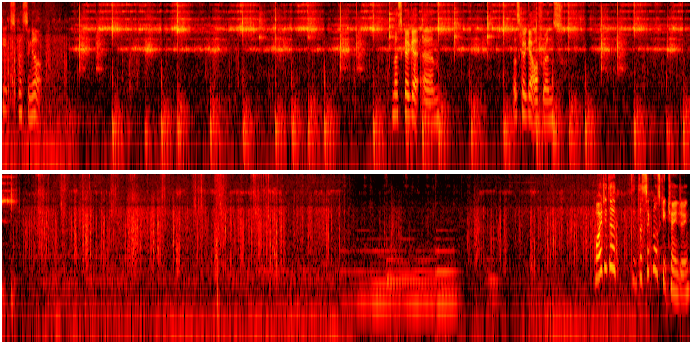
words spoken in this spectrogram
keeps messing up. Let's go get, um... Let's go get our friends. Why did the, the, the signals keep changing?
